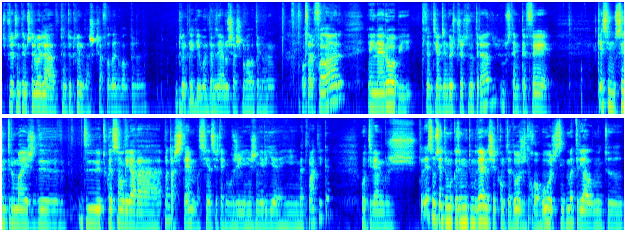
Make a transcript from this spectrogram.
Os projetos onde temos trabalhado, portanto, o Twente, acho que já falei, não vale a pena. O Twente, que é aqui estamos em Arusha, acho que não vale a pena voltar a falar. Em Nairobi, portanto, tivemos em dois projetos de voluntariado: o STEM Café, que é assim um centro mais de, de educação ligada à, pronto, às STEM, a ciências, tecnologia, engenharia e matemática. Onde tivemos. É assim um centro, uma coisa muito moderna, cheio de computadores, de robôs, assim, de material muito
